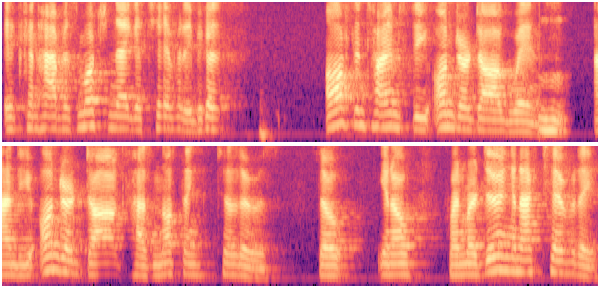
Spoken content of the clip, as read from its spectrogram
it can have as much negativity because oftentimes the underdog wins mm-hmm. and the underdog has nothing to lose. So, you know, when we're doing an activity,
